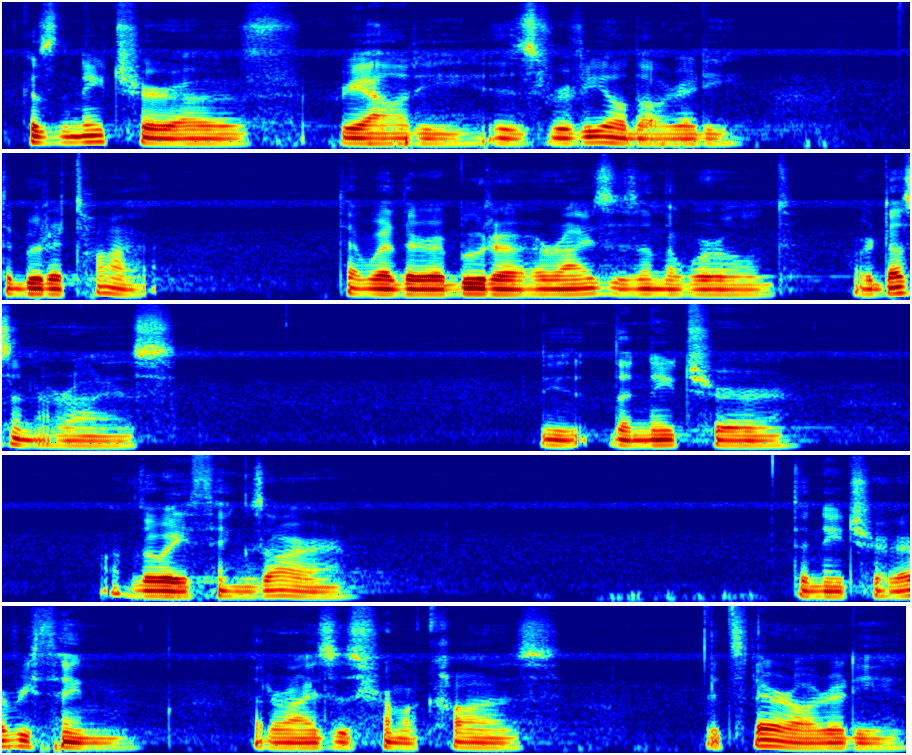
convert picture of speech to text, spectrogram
Because the nature of reality is revealed already the Buddha taught that whether a Buddha arises in the world or doesn't arise, the, the nature of the way things are, the nature of everything that arises from a cause, it's there already,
